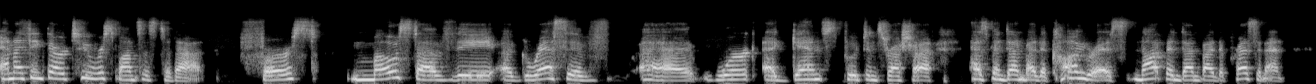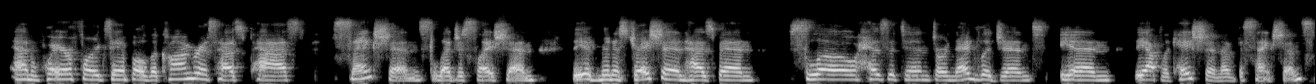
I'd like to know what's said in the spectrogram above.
and I think there are two responses to that. First, most of the aggressive uh, work against Putin's Russia has been done by the Congress, not been done by the president. And where, for example, the Congress has passed sanctions legislation, the administration has been slow, hesitant, or negligent in the application of the sanctions.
